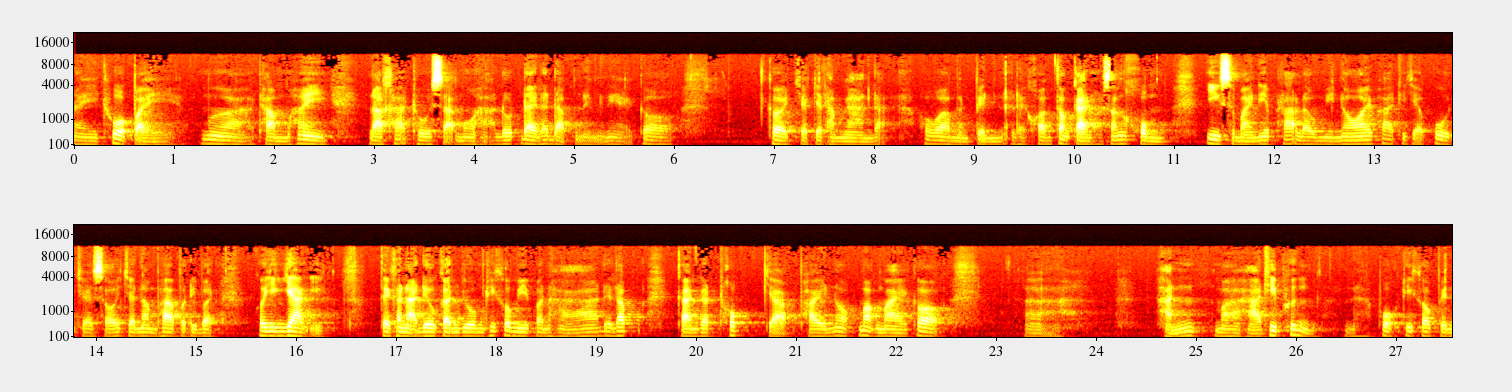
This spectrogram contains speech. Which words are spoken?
ในทั่วไปเมื่อทำให้ราคะโทสะโมหะลดได้ระดับหนึ่งเนี่ยก็ก็จะจะทำงานละเพราะว่ามันเป็นอะไรความต้องการของสังคม ยิ่งสมัยนี้พระเรามีน้อยพระที่จะพูดจะสอนจะนำพาปฏิบัติ ก็ยิ่งยากอีก แต่ขณะเดียวกันโยมที่เขามีปัญหาได้รับการกระทบจากภายนอกมากมายก็หันมาหาที่พึ่งนะพวกที่เขาเป็น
